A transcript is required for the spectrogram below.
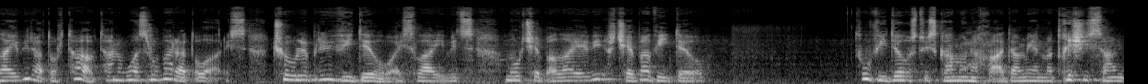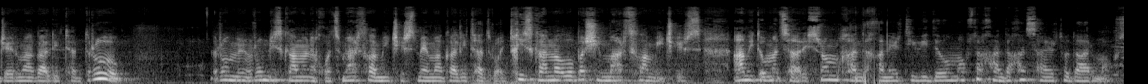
ლაივი რატო რთავთ ან უაზრობა რატო არის? ჩვეულებრივი ვიდეოა ეს ლაივიც. მორჩება ლაივი რჩება ვიდეო. თუ ვიდეოსთვის გამონახა ადამიანმა დღეში სამჯერ მაგალითად დრო რომ რომლის გამონახვაც მართლა მიჭირს მე მაგალითად რო დღის განმავლობაში მართლა მიჭირს. ამიტომაც არის რომ ხანდახან ერთი ვიდეო მაქვს და ხანდახან საერთოდ არ მაქვს.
